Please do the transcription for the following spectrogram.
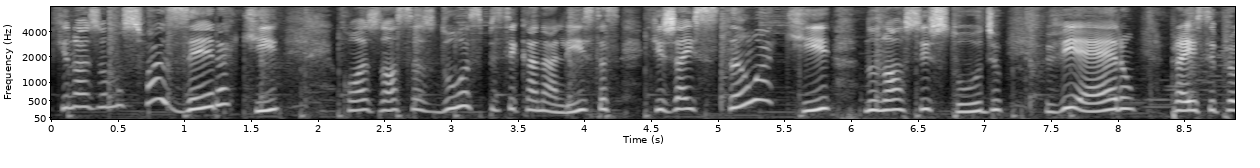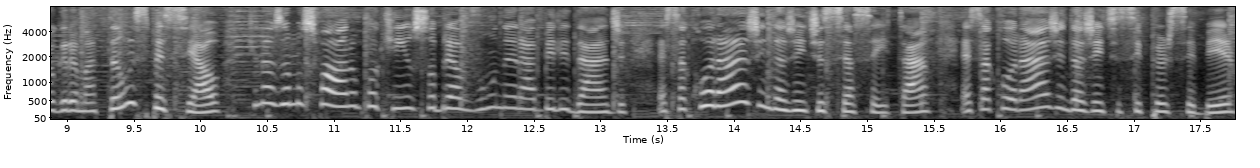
que nós vamos fazer aqui com as nossas duas psicanalistas que já estão aqui no nosso estúdio, vieram para esse programa tão especial que nós vamos falar um pouquinho sobre a vulnerabilidade, essa coragem da gente se aceitar, essa coragem da gente se perceber,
